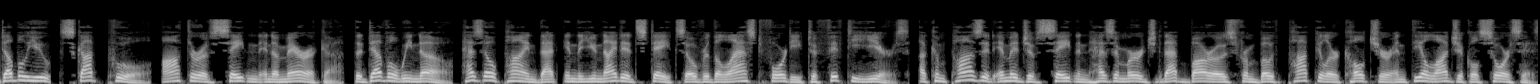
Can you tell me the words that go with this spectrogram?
W. Scott Poole, author of Satan in America, The Devil We Know, has opined that in the United States over the last 40 to 50 years, a composite image of Satan has emerged that borrows from both popular culture and theological sources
